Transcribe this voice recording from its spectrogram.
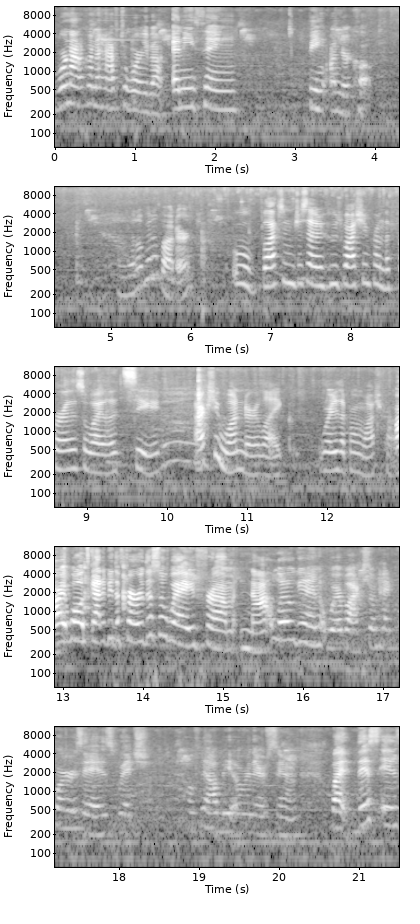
we're not gonna have to worry about anything being undercooked. A little bit of butter. Ooh, Blackstone just said, "Who's watching from the furthest away?" Let's see. I actually wonder, like, where does everyone watch from? All right, well, it's got to be the furthest away from not Logan, where Blackstone headquarters is, which hopefully I'll be over there soon. But this is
